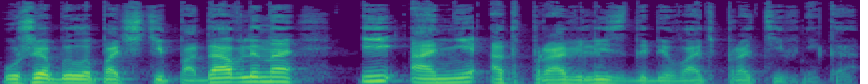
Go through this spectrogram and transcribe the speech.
уже было почти подавлено, и они отправились добивать противника.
